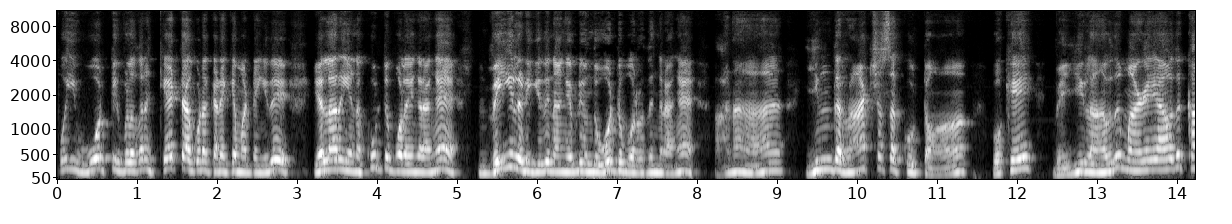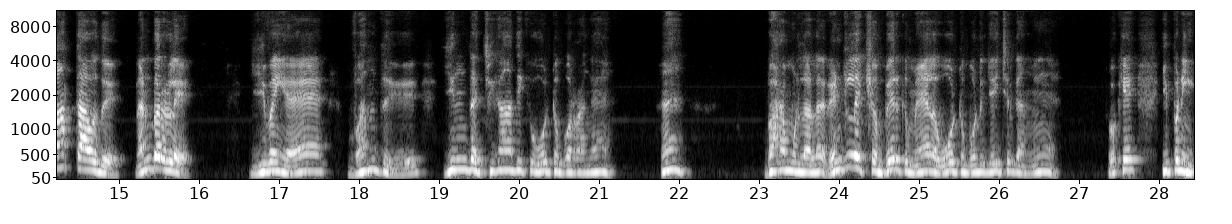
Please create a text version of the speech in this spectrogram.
போய் ஓட்டு இவ்வளவு தூரம் கேட்டா கூட கிடைக்க மாட்டேங்குது. எல்லாரும் என்ன கூட்டு போலங்கிறாங்க. வெயில் அடிக்குது நாங்க எப்படி வந்து ஓட்டு போடுறதுங்கிறாங்க. ஆனா இந்த ராட்சச கூட்டம் ஓகே வெயிலாவது மழையாவது காத்தாவது. நண்பர்களே இவங்க வந்து இந்த ஜிகாதிக்கு ஓட்டு போடுறாங்க. வரமுல்லால ரெண்டு லட்சம் பேருக்கு மேல ஓட்டு போட்டு ஜெயிச்சிருக்காங்க. ஓகே? இப்ப நீங்க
